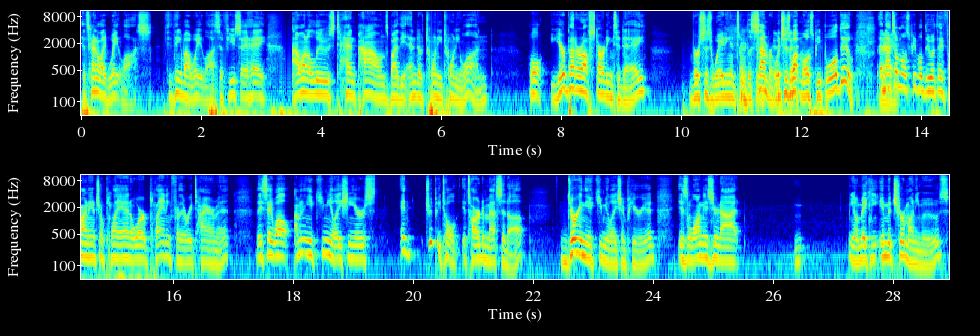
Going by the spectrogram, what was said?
It's kind of like weight loss. If you think about weight loss, if you say, hey, I want to lose 10 pounds by the end of 2021, well, you're better off starting today versus waiting until December, which is what most people will do. And that's what most people do with a financial plan or planning for their retirement. They say, well, I'm in the accumulation years. And truth be told, it's hard to mess it up during the accumulation period as long as you're not you know making immature money moves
